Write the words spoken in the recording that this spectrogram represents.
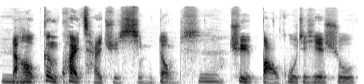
嗯。然后更快采取行动是。去保护这些书。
